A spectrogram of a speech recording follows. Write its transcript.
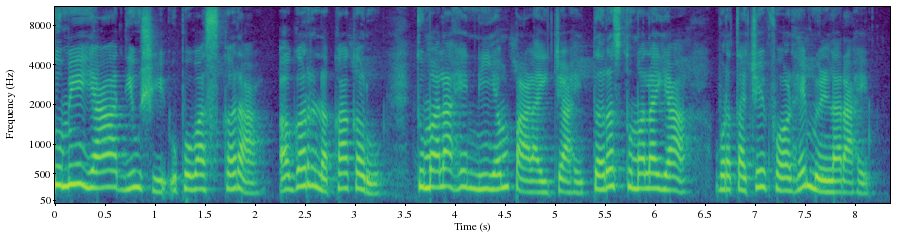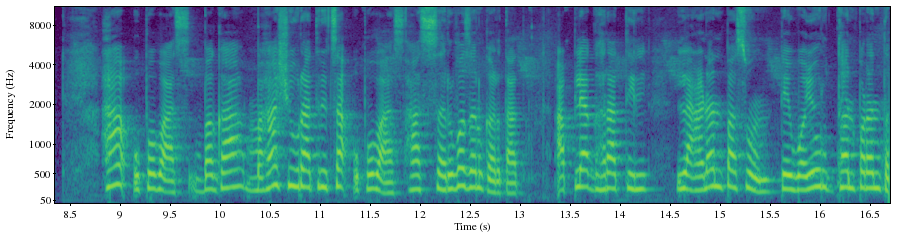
तुम्ही या दिवशी उपवास करा अगर नका करू तुम्हाला हे नियम पाळायचे आहे तरच तुम्हाला या व्रताचे फळ हे मिळणार आहे. हा उपवास बघा महाशिवरात्रीचा उपवास हा सर्वजण करतात. आपल्या घरातील लहानांपासून ते वयोवृद्धांपर्यंत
